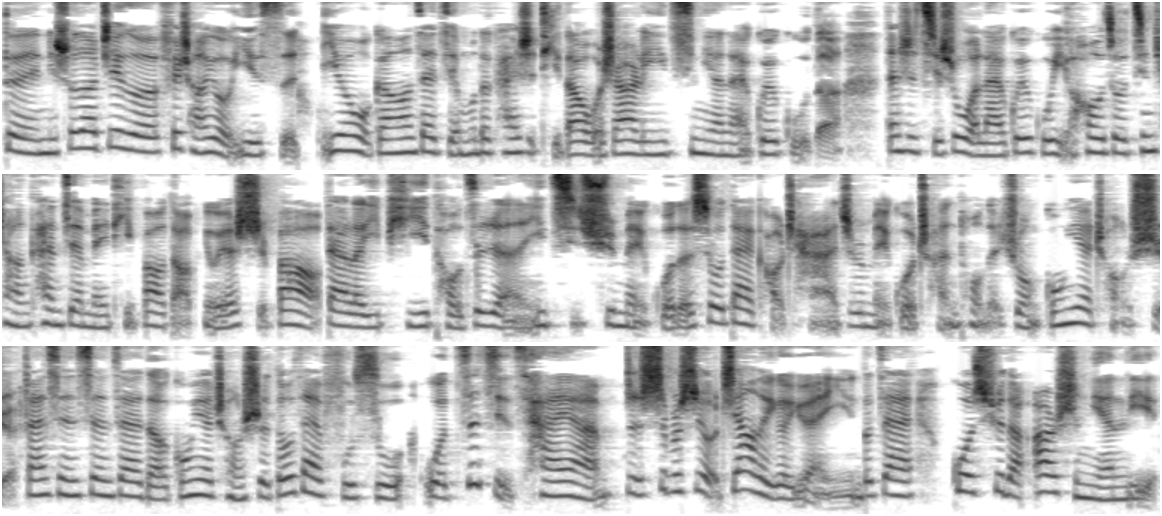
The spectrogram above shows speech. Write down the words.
对你说到这个非常有意思，因为我刚刚在节目的开始提到我是二零一七年来硅谷的，但是其实我来硅谷以后就经常看见媒体报道，《纽约时报》带了一批投资人一起去美国的袖带考察，就是美国传统的这种工业城市，发现现在的工业城市都在复苏。我自己猜呀，是是不是有这样的一个原因？在过去的二十年里，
